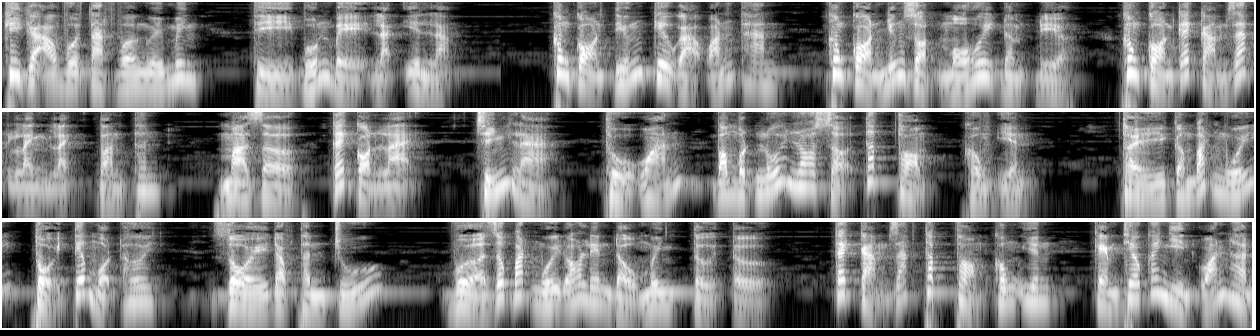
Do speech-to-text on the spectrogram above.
Khi gạo vừa tạt vào người Minh thì bốn bề lại yên lặng. Không còn tiếng kêu gào oán than, không còn những giọt mồ hôi đầm đìa, không còn cái cảm giác lạnh lạnh toàn thân, mà giờ cái còn lại chính là thủ oán và một nỗi lo sợ thấp thỏm không yên. Thầy cầm bát muối thổi tiếp một hơi, rồi đọc thần chú, vừa dốc bát muối đó lên đầu Minh từ từ. Cái cảm giác thấp thỏm không yên kèm theo cái nhìn oán hận.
